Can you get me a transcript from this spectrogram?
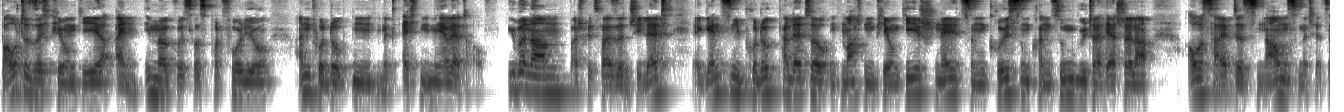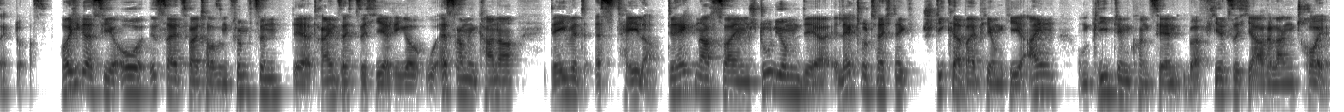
baute sich P&G ein immer größeres Portfolio an Produkten mit echtem Mehrwert auf. Übernahmen, beispielsweise Gillette, ergänzen die Produktpalette und machten P&G schnell zum größten Konsumgüterhersteller außerhalb des Nahrungsmittelsektors. Heutiger CEO ist seit 2015 der 63-jährige US-Amerikaner David S. Taylor. Direkt nach seinem Studium der Elektrotechnik stieg er bei P&G ein und blieb dem Konzern über 40 Jahre lang treu.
